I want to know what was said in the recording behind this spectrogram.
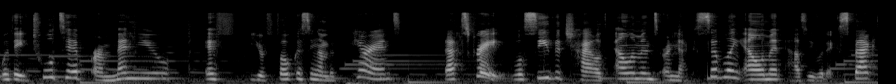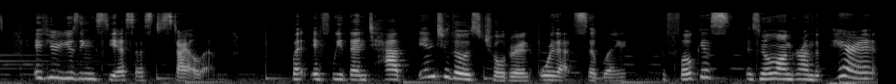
With a tooltip or a menu, if you're focusing on the parent, that's great. We'll see the child elements or next sibling element as we would expect if you're using CSS to style them. But if we then tap into those children or that sibling, the focus is no longer on the parent,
